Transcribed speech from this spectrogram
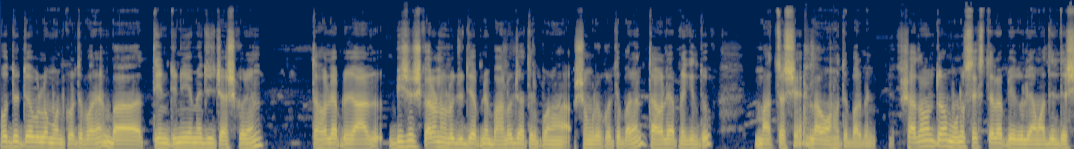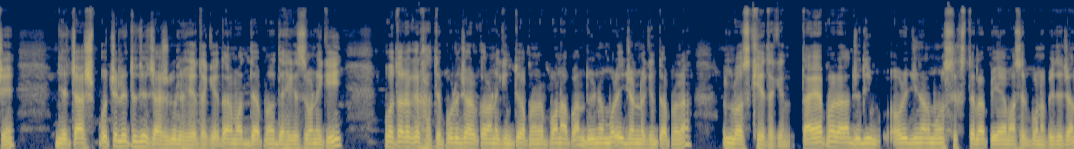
পদ্ধতি অবলম্বন করতে পারেন বা তিনটি নিয়মে যদি চাষ করেন, তাহলে আপনি আর বিশেষ কারণ হলো যদি আপনি ভালো জাতের পোনা সংগ্রহ করতে পারেন, তাহলে আপনি কিন্তু মাছ চাষে লাভবান হতে পারবেন। সাধারণত মনোসেক্স তেলাপিয়াগুলি আমাদের দেশে যে চাষ, প্রচলিত যে চাষগুলি হয়ে থাকে, তার মধ্যে আপনারা দেখা গেছে অনেকেই প্রতারকের হাতে পড়ে যাওয়ার কারণে কিন্তু আপনারা পোনা পান। দুই নম্বর, এই জন্য কিন্তু আপনারা লস খেয়ে থাকেন। তাই আপনারা যদি অরিজিনাল মনোসেক্স তেলাপিয়া মাছের পোনা পেতে চান,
